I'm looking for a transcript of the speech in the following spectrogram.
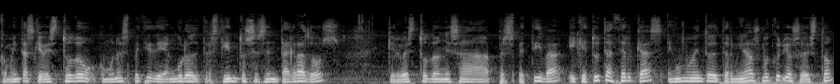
comentas que ves todo como una especie de ángulo de 360 grados, que lo ves todo en esa perspectiva y que tú te acercas en un momento determinado. Es muy curioso esto,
